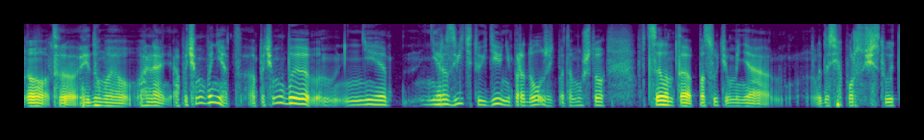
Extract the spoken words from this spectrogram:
Вот, э, и думаю, глянь, а почему бы нет? А почему бы не, не развить эту идею, не продолжить? Потому что в целом-то, по сути, у меня до сих пор существует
